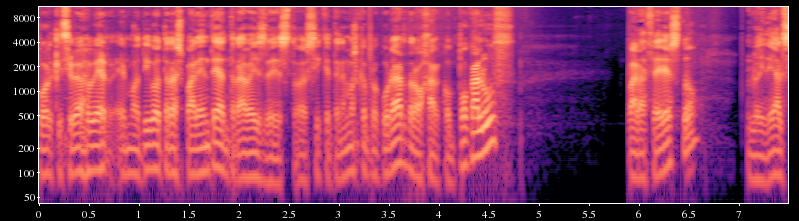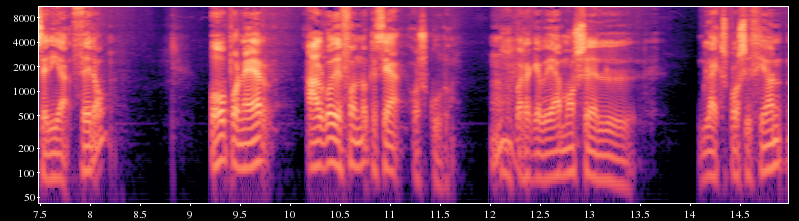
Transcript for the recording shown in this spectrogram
porque se va a ver el motivo transparente a través de esto. Así que tenemos que procurar trabajar con poca luz para hacer esto. Lo ideal sería cero o poner algo de fondo que sea oscuro, para que veamos el- la exposición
